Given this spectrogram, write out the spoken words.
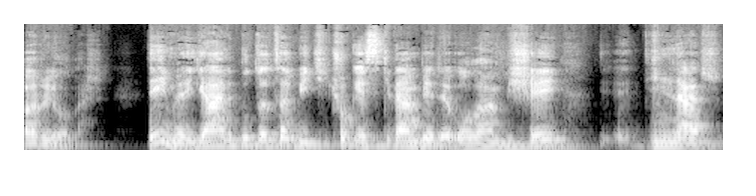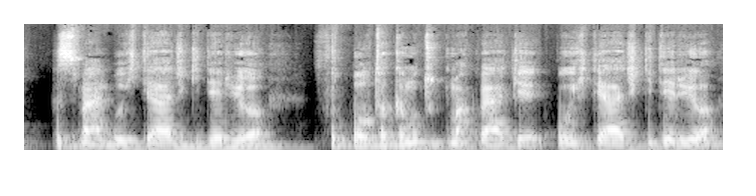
arıyorlar. Değil mi? Yani bu da tabii ki çok eskiden beri olan bir şey dinler kısmen bu ihtiyacı gideriyor. Futbol takımı tutmak belki bu ihtiyacı gideriyor.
